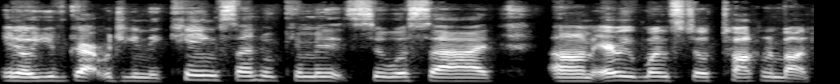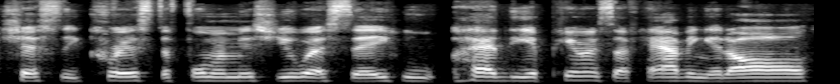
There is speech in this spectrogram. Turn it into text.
You know, you've got Regina King's son who committed suicide. Um, everyone's still talking about Cheslie Kryst, the former Miss USA, who had the appearance of having it all.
